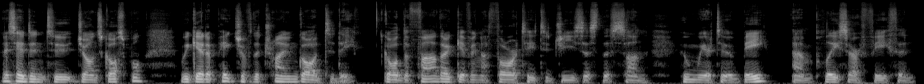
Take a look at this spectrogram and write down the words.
Let's head into John's Gospel. We get a picture of the triune God today. God the Father giving authority to Jesus the Son, whom we are to obey and place our faith in.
